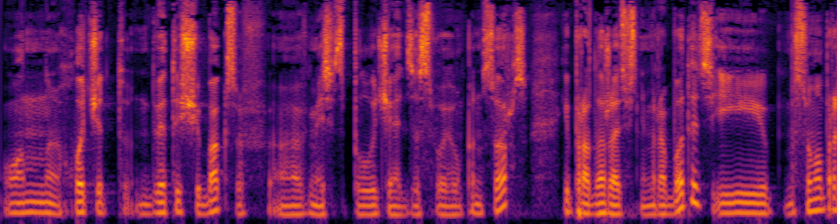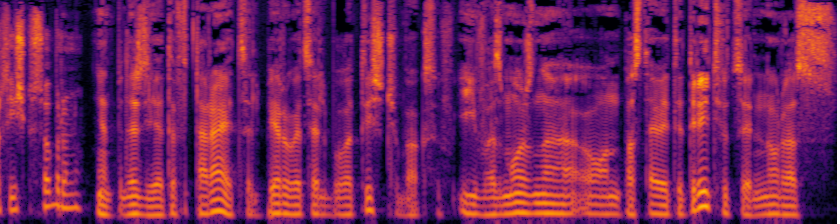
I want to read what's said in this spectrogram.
Он хочет 2000 баксов а, в месяц получать за свой open source и продолжать с ним работать, и сумма практически собрана. Нет, подожди, это вторая цель. Первая цель была тысяча баксов. И, возможно, он поставит и третью цель, но раз,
